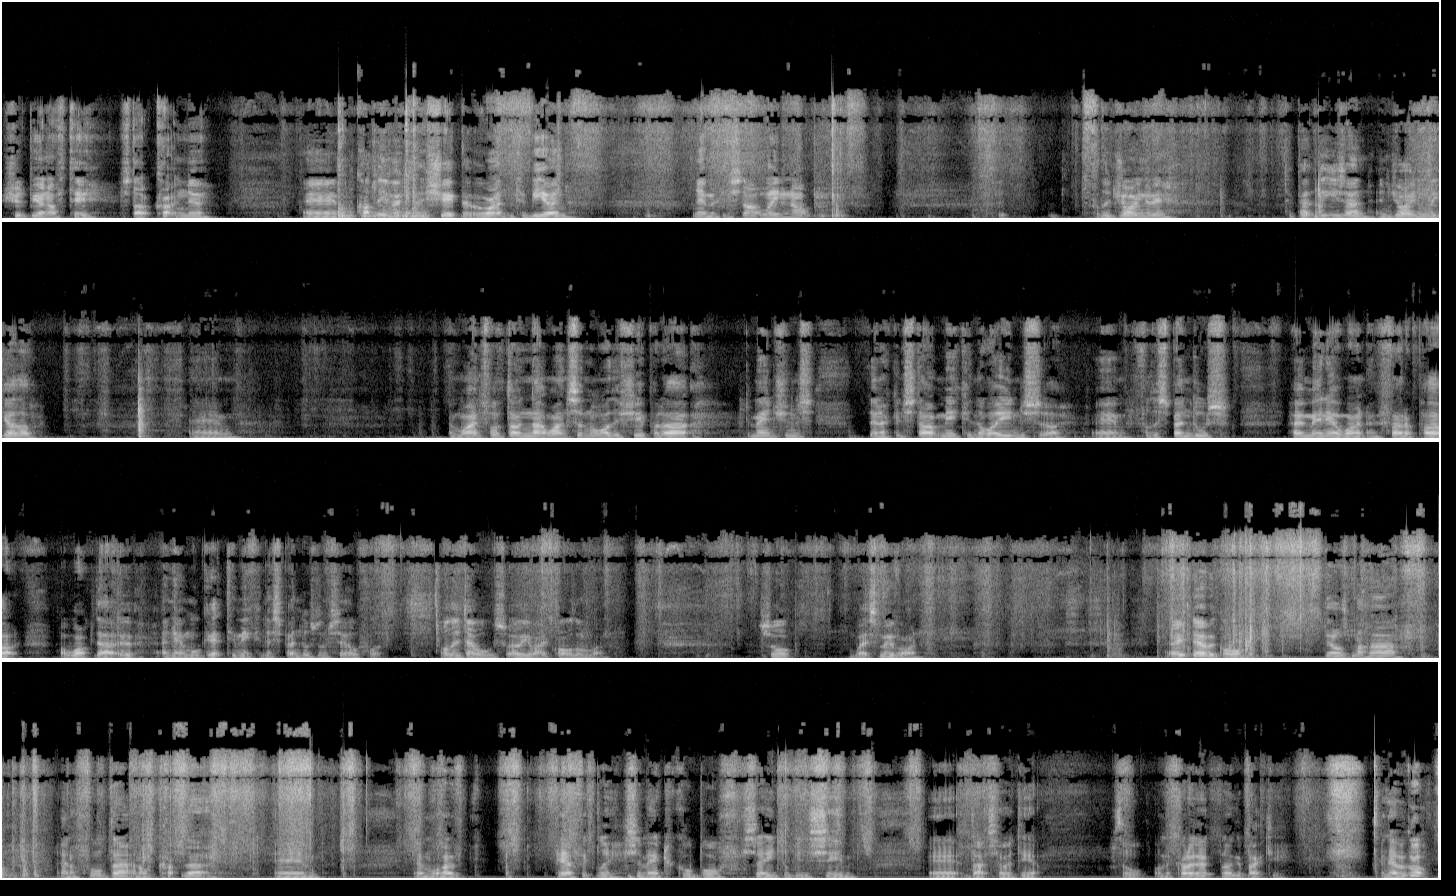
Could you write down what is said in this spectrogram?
Should be enough to start cutting now. Um, cut them out to the shape that we want them to be in then we can start lining up for the joinery to put these in and join them together. Um, and once we've done that, once I know the shape of that, dimensions, then I can start making the lines uh, um, for the spindles, how many I want, how far apart, I'll work that out and then we'll get to making the spindles themselves, or the dowels, whatever you want to call them. So let's move on. Right, there we go. there's my half. And I'll fold that and I'll cut that. Um, and we'll have perfectly symmetrical both sides will be the same. Uh, that's how I do it. So let me cut it out and I'll get back to you. And there we go.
